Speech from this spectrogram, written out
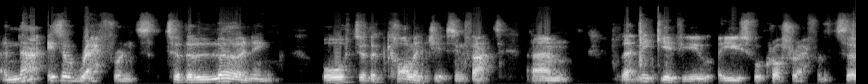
And that is a reference to the learning or to the colleges. In fact, um, let me give you a useful cross reference. So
